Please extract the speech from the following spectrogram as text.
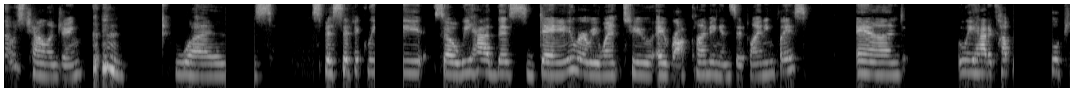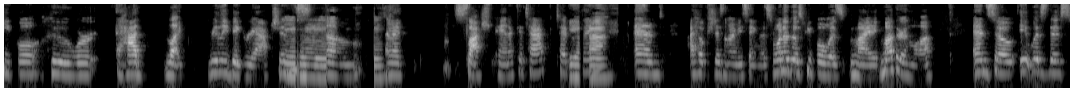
that was challenging was specifically so we had this day where we went to a rock climbing and zip lining place and we had a couple people who were had like really big reactions Mhm. um and I slash panic attack type of thing and I hope she doesn't mind me saying this. One of those people was my mother in law. And so it was this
